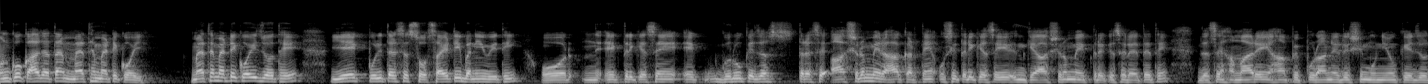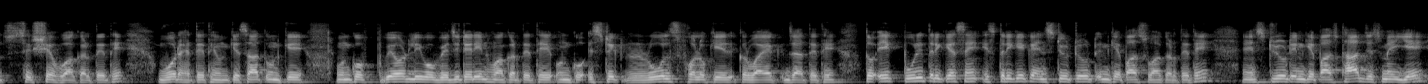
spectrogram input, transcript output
उनको कहा जाता है मैथमेटिकोई मैथमेटिकोई जो थे, ये एक पूरी तरह से सोसाइटी बनी हुई थी और एक तरीके से एक गुरु के जिस तरह से आश्रम में रहा करते हैं, उसी तरीके से इनके आश्रम में एक तरीके से रहते थे। जैसे हमारे यहाँ पे पुराने ऋषि मुनियों के जो शिष्य हुआ करते थे, वो रहते थे उनके साथ। उनके, उनको प्योरली वो वेजिटेरियन हुआ करते थे, उनको स्ट्रिक्ट रूल्स फॉलो किए, करवाए जाते थे। तो एक पूरी तरीके से इस तरीके का इंस्टीट्यूट इनके पास हुआ करते थे। इंस्टीट्यूट इनके पास था, जिसमें ये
